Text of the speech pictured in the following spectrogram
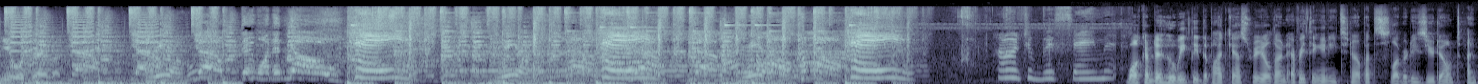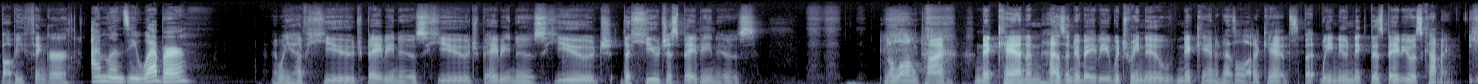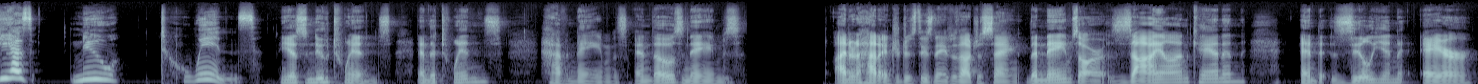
You will dream it. they wanna know. Hey, I want to be famous. Welcome to Who Weekly, the podcast where you'll learn everything you need to know about the celebrities you don't. I'm Bobby Finger, I'm Lindsey Weber. and we have huge baby news, huge baby news, huge, the hugest baby news in a long time. Nick Cannon has a new baby, which we knew Nick Cannon has a lot of kids, but we knew Nick this baby was coming. He has new twins. He has new twins, and the twins have names, and those names. I don't know how to introduce these names without just saying the names are Zion Cannon and Zillion Heir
